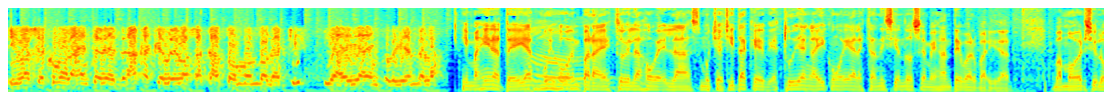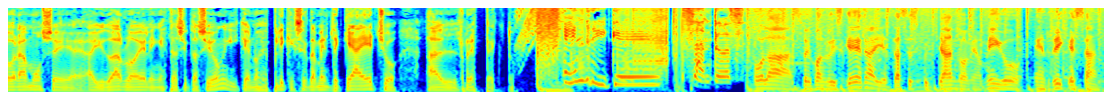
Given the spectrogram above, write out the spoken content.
iba a ser como la gente de DACA que lo iba a sacar a todo el mundo de aquí y a ella incluyéndola. Imagínate, ella es muy joven para esto y las, las muchachitas que estudian ahí con ella le están diciendo semejante barbaridad. Vamos a ver si logramos eh, ayudarlo a él en esta situación y que nos explique exactamente qué ha hecho al respecto. Enrique Santos. Hola, soy Juan Luis Guerra y estás escuchando a mi amigo Enrique Santos.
